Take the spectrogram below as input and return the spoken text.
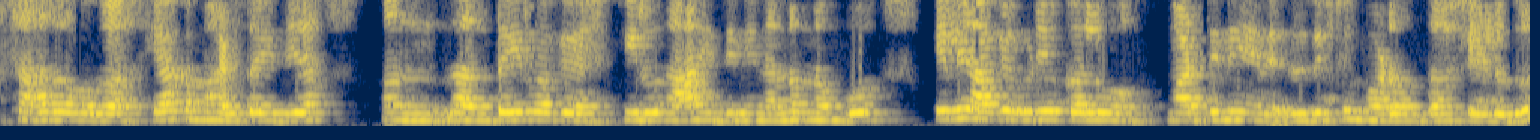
ಸಾರ್, ಅವಾಗ ಯಾಕಮ್ಮ ಅಳ್ತಾ ಇದೀಯಾ? ನಾನ್ ಧೈರ್ಯವಾಗಿ ಇರು, ನಾನ್ ಇದ್ದೀನಿ ನನ್ನನ್ನು ನಂಬು. ಇಲ್ಲಿ ಹಾಗೆ ವಿಡಿಯೋ ಕಾಲು ಮಾಡ್ತೀನಿ ರಿಸೀವ್ ಮಾಡು ಅಂತ ಹೇಳಿದ್ರು.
